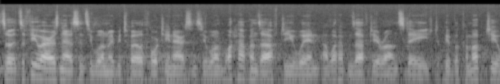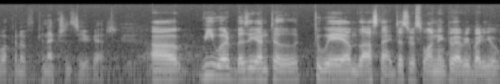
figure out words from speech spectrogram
So it's a few hours now since you won, maybe 12, 14 hours since you won. What happens after you win, and what happens after you're on stage? Do people come up to you? What kind of connections do you get? Uh, we were busy until 2 a.m. last night, just responding to everybody who,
